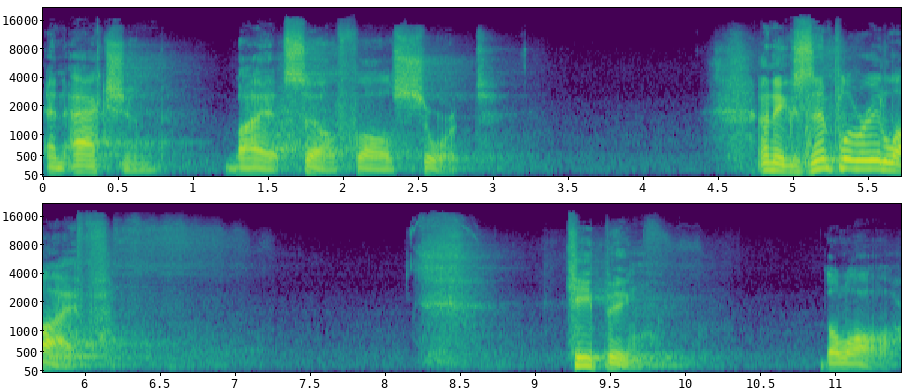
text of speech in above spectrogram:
and action by itself falls short. An exemplary life keeping the law.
